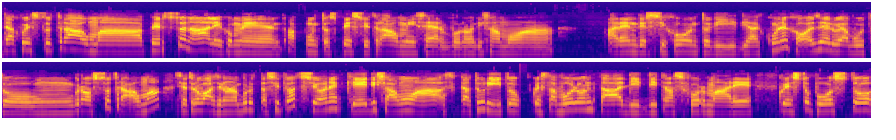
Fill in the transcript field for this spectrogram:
da questo trauma personale, come appunto spesso i traumi servono, diciamo, a, a rendersi conto di, di, alcune cose, lui ha avuto un grosso trauma, si è trovato in una brutta situazione che diciamo ha scaturito questa volontà di, di trasformare questo posto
